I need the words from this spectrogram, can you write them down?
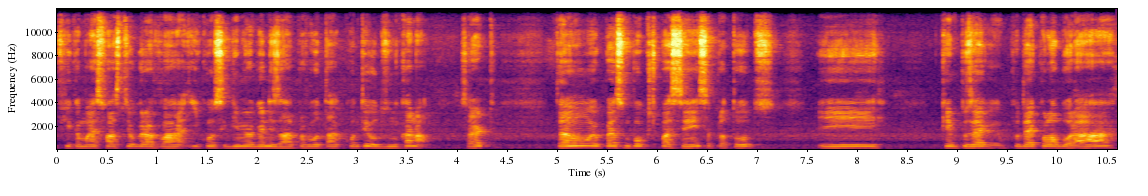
fica mais fácil de eu gravar e conseguir me organizar para botar conteúdos no canal, certo? Então eu peço um pouco de paciência para todos e quem puder, puder colaborar,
